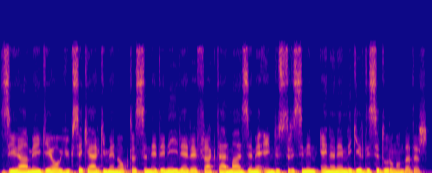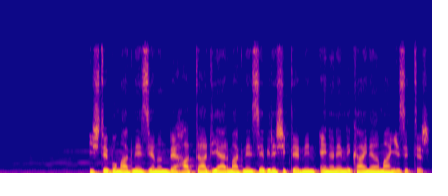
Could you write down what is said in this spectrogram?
Zira MgO yüksek ergime noktası nedeniyle refraktör malzeme endüstrisinin en önemli girdisi durumundadır. İşte bu magnezyanın ve hatta diğer magnezya bileşiklerinin en önemli kaynağı manyezittir.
